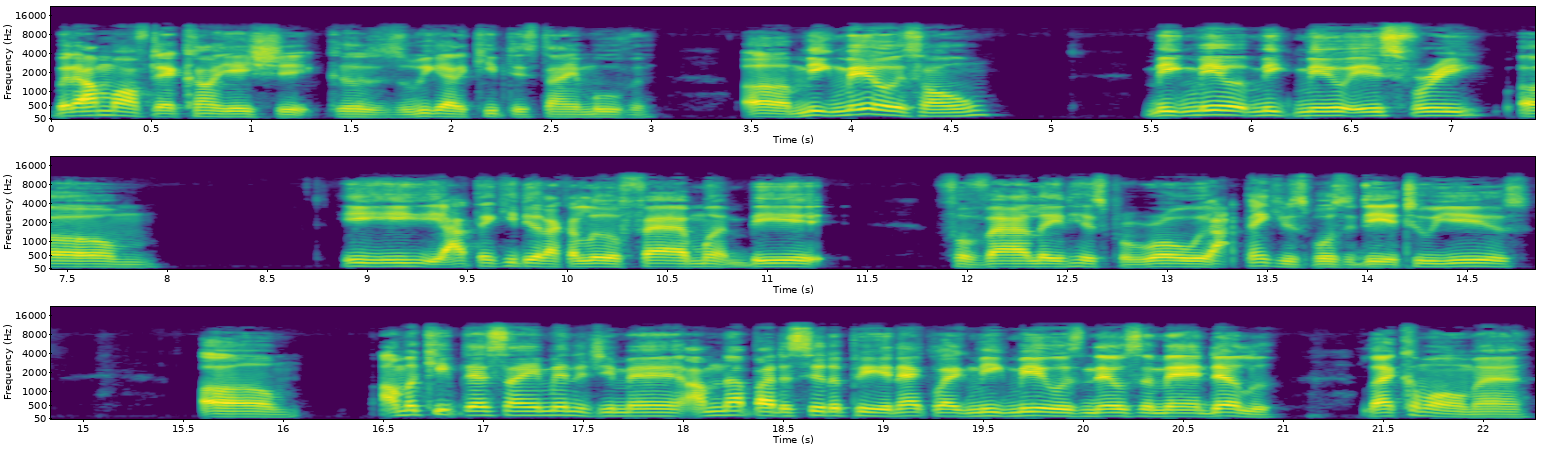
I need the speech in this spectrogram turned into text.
But I'm off that Kanye shit because we got to keep this thing moving. Uh, Meek Mill is home. Meek Mill, Meek Mill is free. Um, he, he, I think he did like a little five month bid for violating his parole. I think he was supposed to do two years. Um, I'm gonna keep that same energy, man. I'm not about to sit up here and act like Meek Mill is Nelson Mandela. Like, come on, man.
